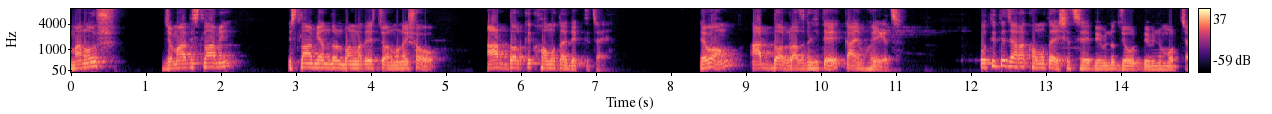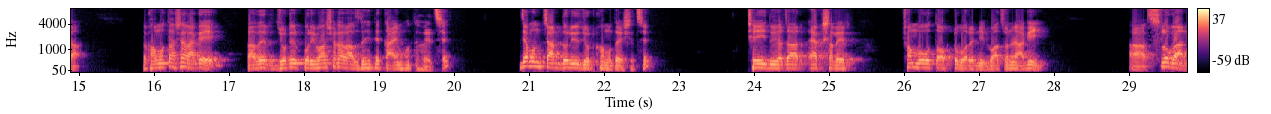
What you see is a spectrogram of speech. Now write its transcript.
মানুষ, জামাত ইসলামী ইসলামী আন্দোলন বাংলাদেশ চরমনে সহ আট দলকে ক্ষমতায় দেখতে চায় এবং আট দল রাজনীতিতে কায়েম হয়ে গেছে। অতীতে যারা ক্ষমতায় এসেছে, বিভিন্ন জোট, বিভিন্ন মোর্চা, ক্ষমতা আসার আগে তাদের জোটের পরিভাষাটা রাজনীতিতে কায়েম হতে হয়েছে। যেমন চার দলীয় জোট ক্ষমতা এসেছে। সেই দুই হাজার এক সালের সম্ভবত অক্টোবরের নির্বাচনের আগেই স্লোগান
